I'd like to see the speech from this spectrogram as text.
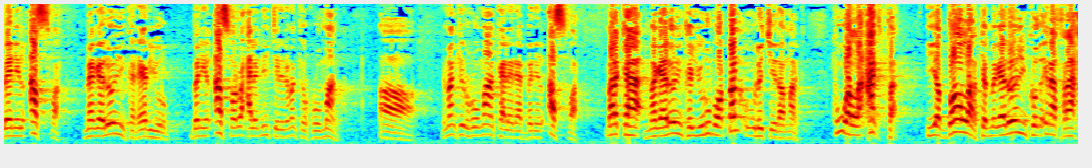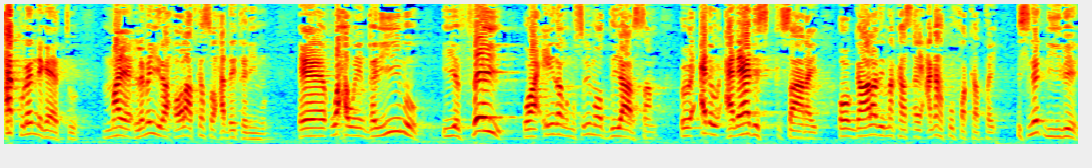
bani lasfar magaalooyinka reer yurub bani lasfar waxaa la dhihi jiray nimankii rumaanka nimankii rumaanka la idhaha bani lasfar marka magaalooyinka yurub oo dhan ula jeedaa marka. Kuwa lacagta iyo dolarka magaalooyinkooda inaad raaxa kula nagaato maya lama yidhaha xoolaad ka soo xaday qaniimo. Ee waxa weya qaniimo iyo fay waa ciidan muslimoo diyaarsan oo cadow cadaadis saaray oo gaaladii markaas ay cagaha ku fakatay isna dhiibeen.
